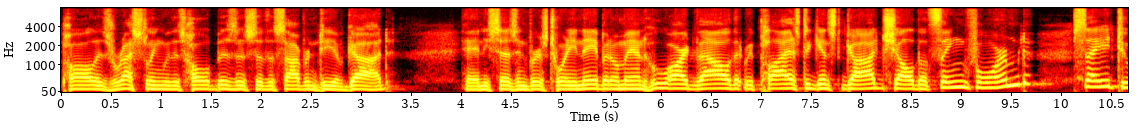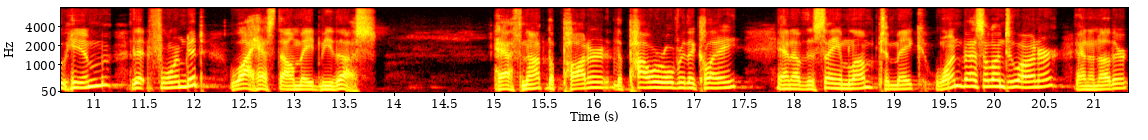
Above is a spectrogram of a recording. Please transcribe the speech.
Paul is wrestling with his whole business of the sovereignty of God. And he says in verse 20, Nay, but, O man, who art thou that repliest against God? Shall the thing formed say to him that formed it, Why hast thou made me thus? Hath not the potter the power over the clay, and of the same lump to make one vessel unto honor and another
